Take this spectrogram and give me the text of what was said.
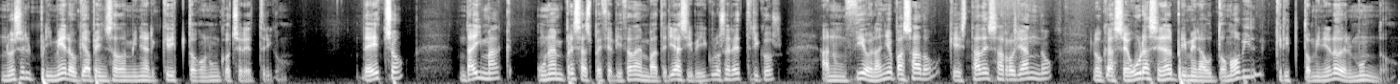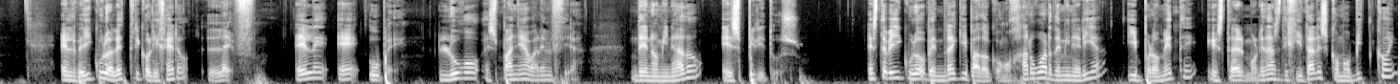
no es el primero que ha pensado en minar cripto con un coche eléctrico. De hecho, Daimac, una empresa especializada en baterías y vehículos eléctricos, anunció el año pasado que está desarrollando lo que asegura será el primer automóvil criptominero del mundo, el vehículo eléctrico ligero LEV, L-E-V, Lugo, España, Valencia, denominado Spiritus. Este vehículo vendrá equipado con hardware de minería y promete extraer monedas digitales como Bitcoin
